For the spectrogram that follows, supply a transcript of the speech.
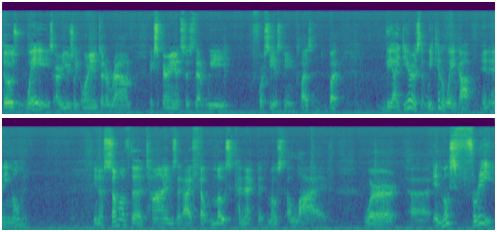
those ways are usually oriented around experiences that we foresee as being pleasant. But the idea is that we can wake up in any moment. You know, some of the times that I felt most connected, most alive, were, uh, and most free,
